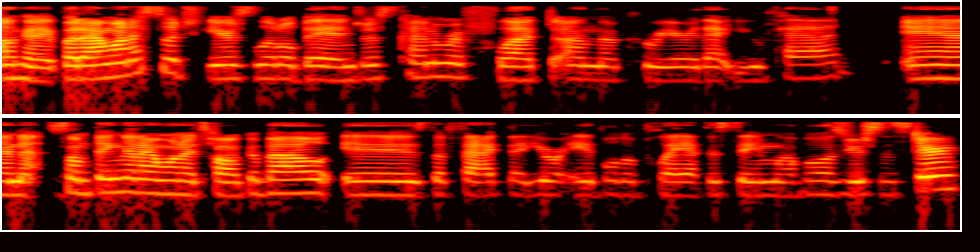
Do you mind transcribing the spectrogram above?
Okay, but I want to switch gears a little bit and just kind of reflect on the career that you've had. And something that I want to talk about is the fact that you were able to play at the same level as your sister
